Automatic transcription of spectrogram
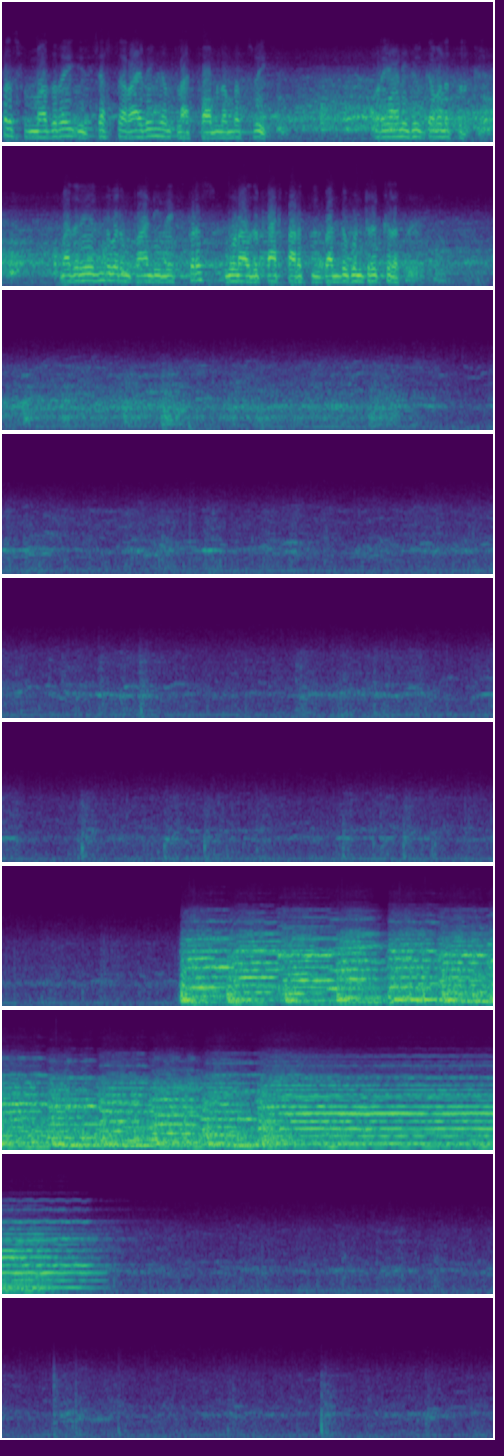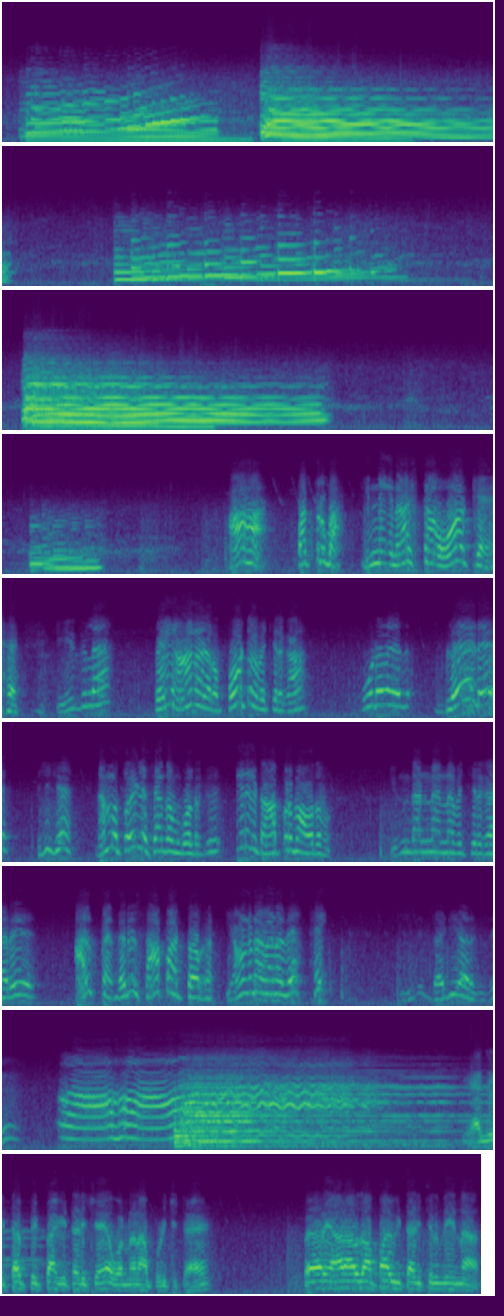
Express from Madurai is just arriving on platform number பிரயாணிகள் கவனத்திற்கு மதுரையிலிருந்து வரும் பாண்டியன் எக்ஸ்பிரஸ் மூணாவது பிளாட்பாரத்தில் வந்து கொண்டிருக்கிறது. இதுல பெரிய ஆனழக போட்டோ வச்சிருக்கான் கூடவே இது பிளேடு நம்ம தொழில சேர்ந்தவங்க போல் இருக்கு. இருக்கட்டும் அப்புறமா உதவும். இந்த அண்ணன் என்ன வச்சிருக்காரு? அல்ப வெறும் சாப்பாடு டோக்கன் எவங்கடா வேணாது? இது தடியா இருக்குது. என்கிட்ட பிக் பாக்கெட் அடிச்சே உன்னை நான் பிடிச்சிட்டேன். வேற யாராவது அப்பா கிட்ட அடிச்சிருந்தீங்கன்னா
